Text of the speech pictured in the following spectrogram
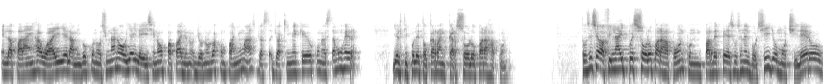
En la parada en Hawái el amigo conoce una novia y le dice, no, papá, yo no, yo no lo acompaño más, yo, yo aquí me quedo con esta mujer y el tipo le toca arrancar solo para Japón. Entonces se va Phil Knight pues solo para Japón con un par de pesos en el bolsillo, mochilero,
